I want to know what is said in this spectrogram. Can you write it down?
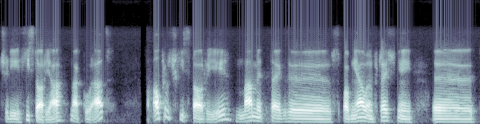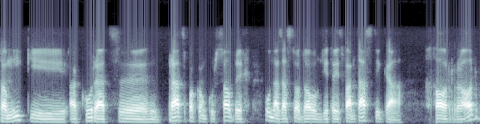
czyli historia akurat. Oprócz historii mamy, tak wspomniałem wcześniej, e, tomiki akurat e, prac pokonkursowych u nas za stodołu, gdzie to jest fantastyka, horror.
